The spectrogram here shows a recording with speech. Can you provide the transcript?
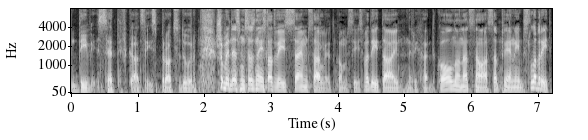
2 certifikācijas procedūru. Šobrīd esmu sazinājies Latvijas Saimnes ārlietu komisijas vadītāju Rihardu Kolnu no Nacionālās Nacionālās apvienības. Labrīt!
